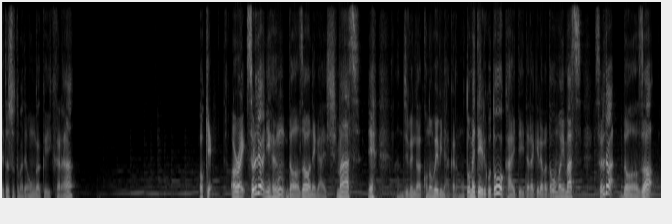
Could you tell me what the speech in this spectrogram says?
ー、と、ちょっと待って、音楽いくかな ?OK。Alright. それでは2分どうぞお願いします。ね。自分がこのウェビナーから求めていることを書いていただければと思います。それではどうぞ。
